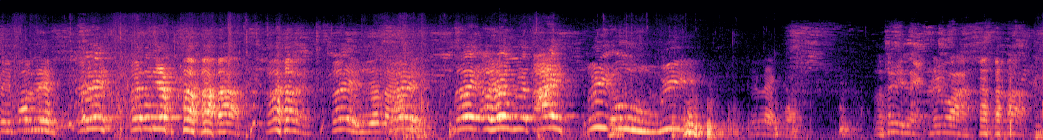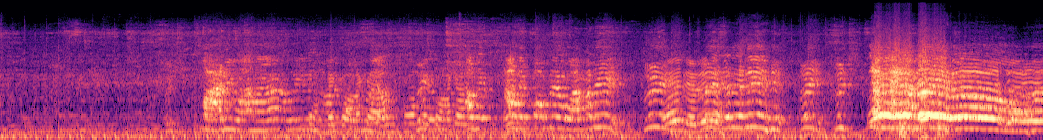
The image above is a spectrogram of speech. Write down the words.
สี่ป้อมเลยเฮ้ยเฮ้ยเดี๋ยวเฮ้ยเฮ้ยเฮ้ยเฮ้ยจะตายเฮ้ยอู้วิ่งแหลกว่ะเฮ้ยแหลกได้ว่ะ มาดิวะฮะเฮ้ยไปก่อนละกันไปก่อนละกันเอาในเอาในป้อมเลยววะมาดิเฮ้ยเดี๋ยวเดี๋ยวดิเฮ้ยเฮ้ยเฮ้ยเฮ้ยเฮ้ยเฮ้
